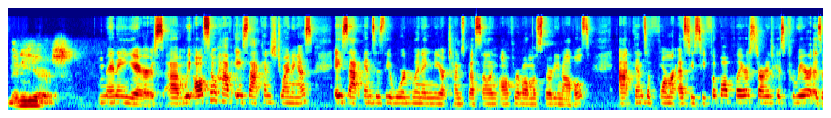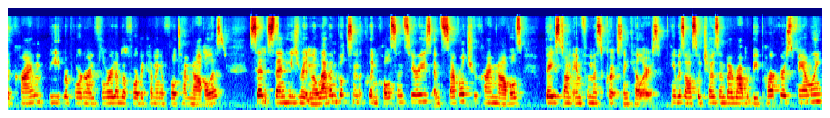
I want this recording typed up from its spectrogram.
Many years. Many years. Um, we also have Ace Atkins joining us. Ace Atkins is the award winning New York Times bestselling author of almost 30 novels. Atkins, a former SEC football player, started his career as a crime beat reporter in Florida before becoming a full time novelist. Since then, he's written 11 books in the Quinn Colson series and several true crime novels based on infamous crooks and killers. He was also chosen by Robert B. Parker's family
